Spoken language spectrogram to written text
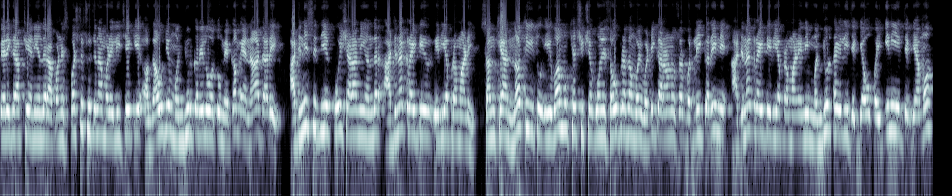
પેરેગ્રાફ છે, એની અંદર આપણને સ્પષ્ટ સૂચના મળેલી છે કે અગાઉ જે મંજૂર કરેલું હતું મેકમ, એના આધારે આજની સ્થિતિએ કોઈ શાળાની અંદર આજના ક્રાઇટેરિયા પ્રમાણે સંખ્યા નથી તો એવા મુખ્ય શિક્ષકોને સૌપ્રથમ વહીવટી કારણોસર બદલી કરીને આજના ક્રાઇટેરિયા પ્રમાણેની મંજૂર થયેલી જગ્યાઓ પૈકીની એક જગ્યામાં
